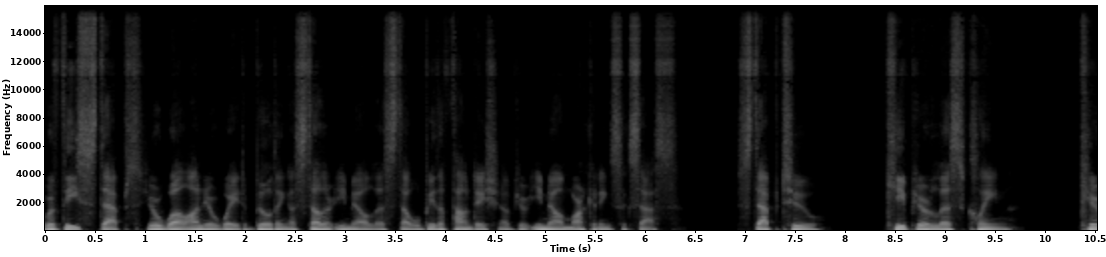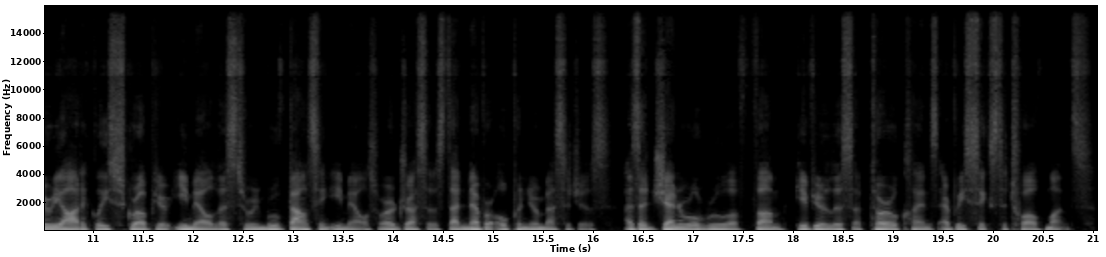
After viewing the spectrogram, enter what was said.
With these steps, you're well on your way to building a stellar email list that will be the foundation of your email marketing success. Step 2 Keep your list clean. Periodically scrub your email list to remove bouncing emails or addresses that never open your messages. As a general rule of thumb, give your list a thorough cleanse every 6 to 12 months.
